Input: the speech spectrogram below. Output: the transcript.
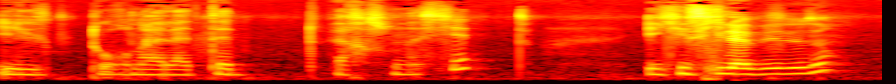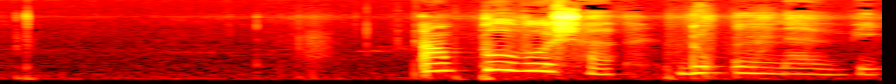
Il tourna la tête vers son assiette. Et qu'est-ce qu'il avait dedans? Un pauvre chat dont on avait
